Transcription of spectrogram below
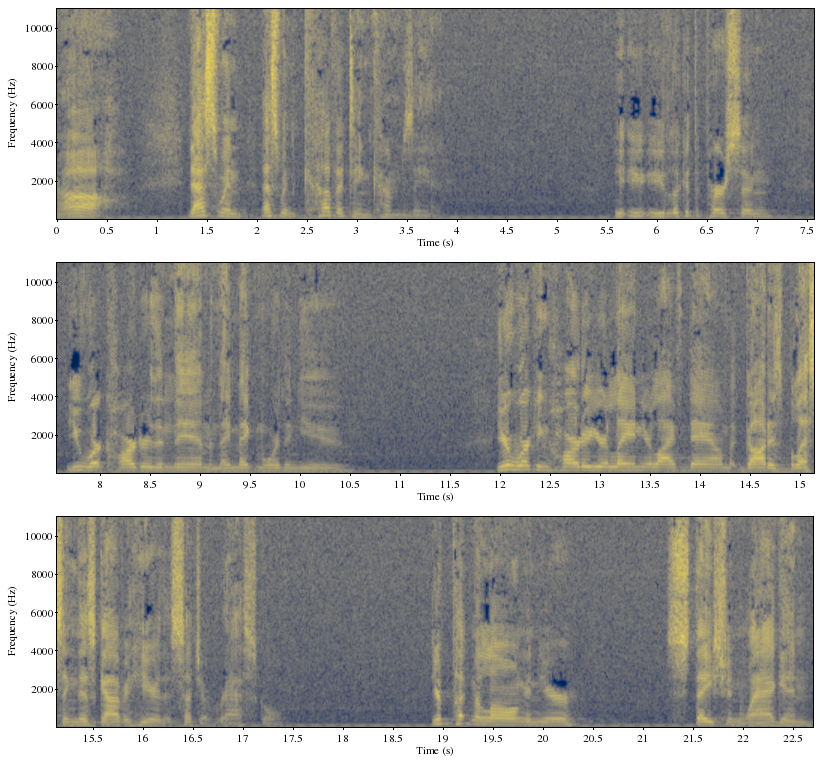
Ah, that's when, that's when coveting comes in. You, you, you look at the person, you work harder than them, and they make more than you. You're working harder, you're laying your life down, but God is blessing this guy over here that's such a rascal. You're putting along in your station wagon.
